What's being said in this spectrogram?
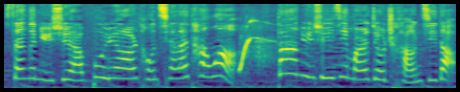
三个女婿啊不约而同前来探望。大女婿一进门就长击道：“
